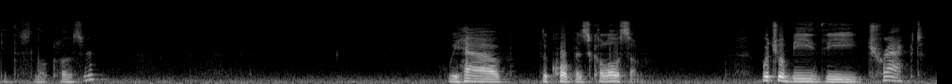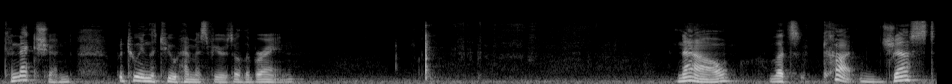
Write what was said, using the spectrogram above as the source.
get this a little closer. we have the corpus callosum, which will be the tract connection between the two hemispheres of the brain. Now, let's cut just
